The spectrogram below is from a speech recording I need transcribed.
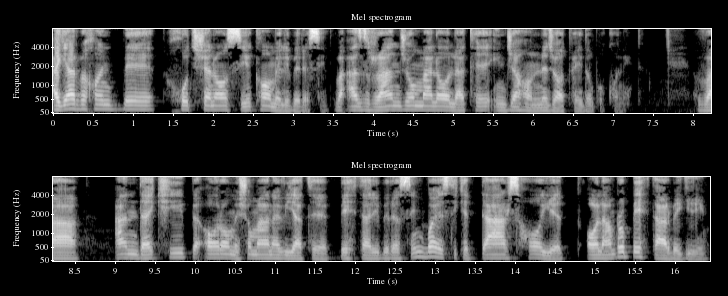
اگر بخواید به خودشناسی کاملی برسید و از رنج و ملالت این جهان نجات پیدا بکنید و اندکی به آرامش و معنویت بهتری برسیم بایستی که درس های عالم رو بهتر بگیریم.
